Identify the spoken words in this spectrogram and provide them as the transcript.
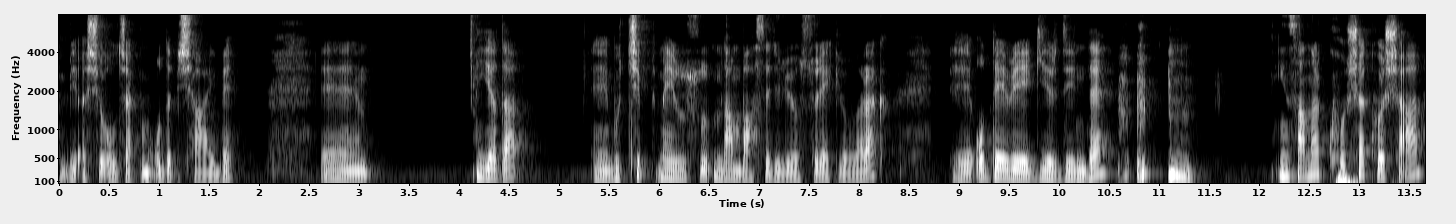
bir aşı olacak mı? O da bir şaibe. E, ya da e, bu çip mevzusundan bahsediliyor sürekli olarak. E, o devreye girdiğinde insanlar koşa koşa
